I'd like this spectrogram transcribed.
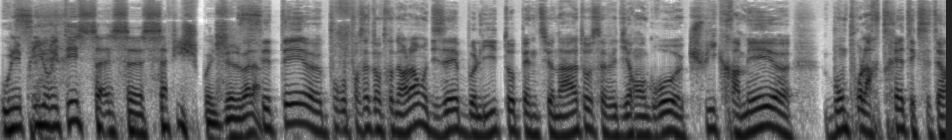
où les priorités s'affichent. Voilà. C'était euh, pour pour cet entraîneur-là, on disait bolito pensionato, ça veut dire en gros euh, cuit cramé, euh, bon pour la retraite, etc.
